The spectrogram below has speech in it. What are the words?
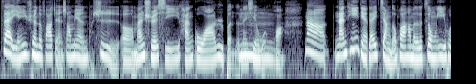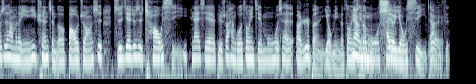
在演艺圈的发展上面是呃蛮学习韩国啊日本的那些文化。那难听一点来讲的话，他们的综艺或是他们的演艺圈整个包装是直接就是抄袭那些比如说韩国综艺节目或是呃日本有名的综艺节目，还有游戏这样子。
